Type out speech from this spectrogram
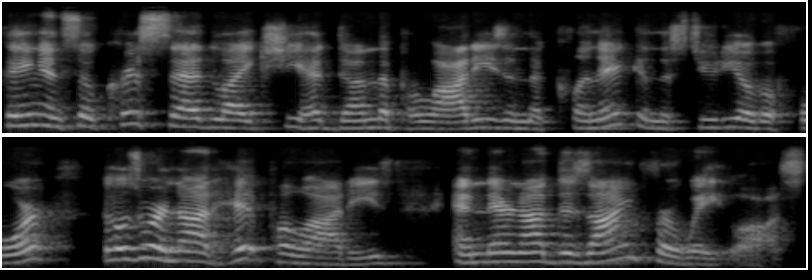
thing. And so Chris said like she had done the Pilates in the clinic in the studio before. Those were not HIIT Pilates and they're not designed for weight loss.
